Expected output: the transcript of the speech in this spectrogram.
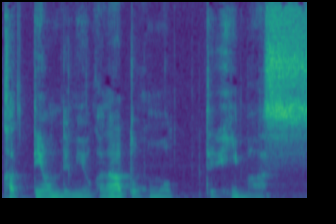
買って読んでみようかなと思っています。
